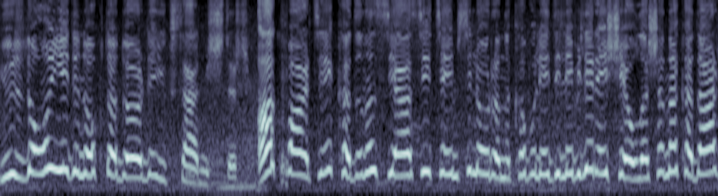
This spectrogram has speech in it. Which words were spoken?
%17.4'e yükselmiştir. AK Parti kadının siyasi temsil oranı kabul edilebilir eşiğe ulaşana kadar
